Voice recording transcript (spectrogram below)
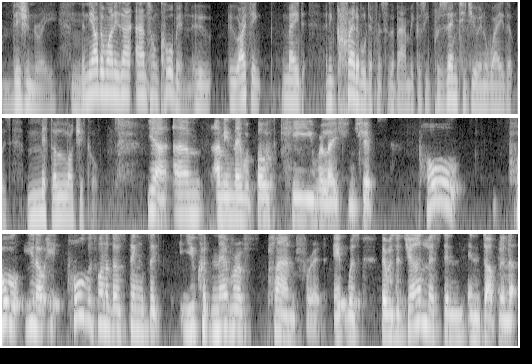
visionary, Mm. and the other one is a- Anton Corbijn, who who I think made an incredible difference to the band because he presented you in a way that was mythological. Yeah, um, I mean, they were both key relationships. Paul, Paul, you know, it, Paul was one of those things that you could never have planned for it. It was there was a journalist in in Dublin at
